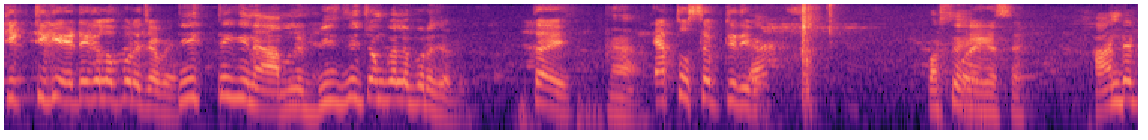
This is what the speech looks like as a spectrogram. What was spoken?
টিকটিকি হেঁটে গেলে পড়ে যাবে। ঠিকই না আপনি বিজলি চমকালে পড়ে যাবে। তাই? হ্যাঁ। এত সেফটি দিবে। পড়ে গেছে। হান্ড্রেড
